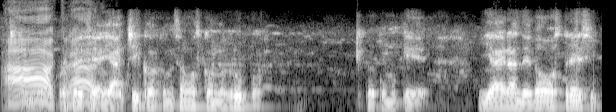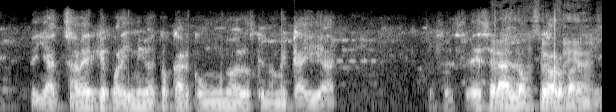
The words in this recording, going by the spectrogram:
Ah, Como el profe claro. decía, ya chicos, comenzamos con los grupos. Pero como que ya eran de dos, tres, y de ya saber que por ahí me iba a tocar con uno de los que no me caía. Entonces, eso era lo peor para mí.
